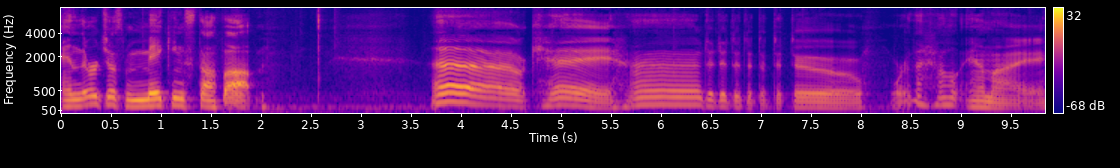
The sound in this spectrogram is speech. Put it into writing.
and they're just making stuff up. Okay. Uh, do, do, do, Where the hell am I?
